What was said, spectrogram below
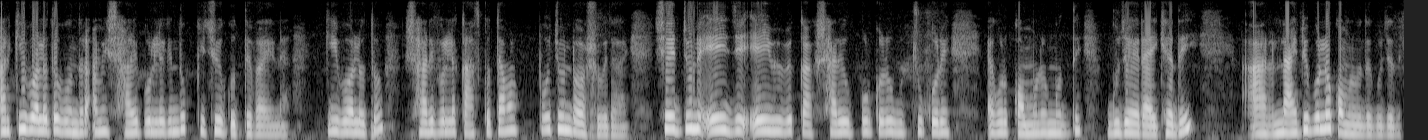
আর কি বলো তো বন্ধুরা, আমি শাড়ি পরলে কিন্তু কিছুই করতে পারি না। কি বলো তো শাড়ি পরলে কাজ করতে আমার প্রচণ্ড অসুবিধা হয়। সেই জন্য এই যে এইভাবে শাড়ি উপর করে, উঁচু করে একবার কোমরের মধ্যে গুজায় রাইখা দিই। আর নাইটি পরলেও কোমরের মধ্যে গুজে দিই।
